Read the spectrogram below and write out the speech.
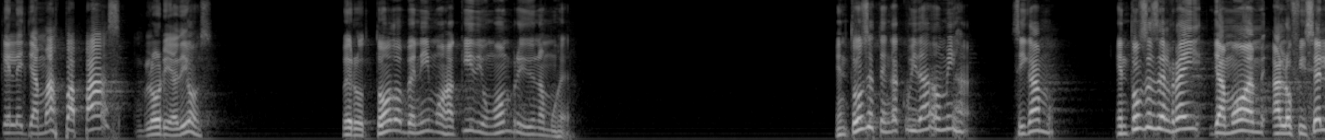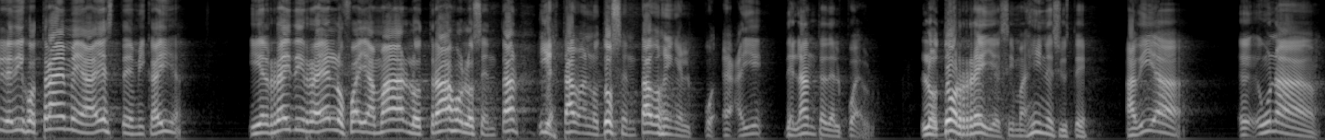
que le llamas papás, gloria a Dios. pero todos venimos aquí de un hombre y de una mujer. Entonces tenga cuidado, mija. Sigamos. Entonces el rey llamó al oficial y le dijo, tráeme a este Micaía. Y el rey de Israel lo fue a llamar, lo trajo, lo sentaron y estaban los dos sentados en el, ahí delante del pueblo. Los dos reyes, imagínese usted. Había eh, una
